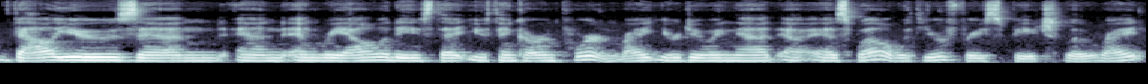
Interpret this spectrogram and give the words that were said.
values and and and realities that you think are important right? You're doing that uh, as well with your free speech lou right?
